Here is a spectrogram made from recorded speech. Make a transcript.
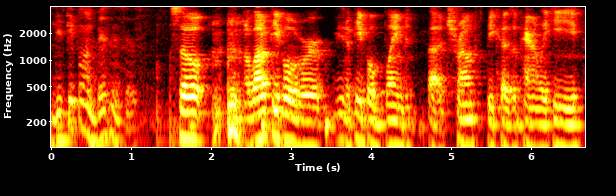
These people own businesses. So a lot of people were, you know, people blamed uh, Trump because apparently he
